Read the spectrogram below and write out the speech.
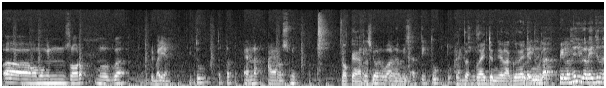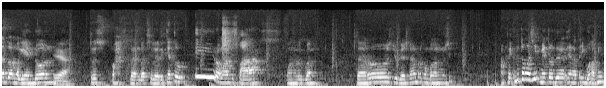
eh, ngomongin slow rock menurut gua pribadi ya itu tetap enak Aerosmith Oke, harus I don't wanna miss a thing tuh anjing legend ya lagu legend legend. banget. filmnya juga legend kan tuh Armageddon. Iya. terus wah keren banget sih liriknya tuh. Ih romantis parah menurut gua. Terus juga sekarang perkembangan musik. Apa ya? lu tau gak sih metode yang kata ibu hamil?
